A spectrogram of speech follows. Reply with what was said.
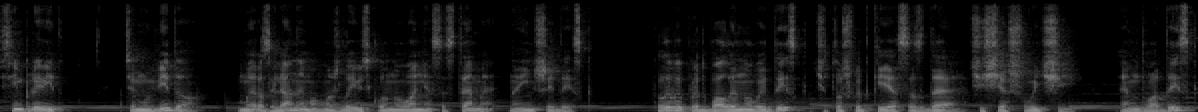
Всім привіт! В цьому відео ми розглянемо можливість клонування системи на інший диск. Коли ви придбали новий диск, чи то швидкий SSD, чи ще швидший M2 диск,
